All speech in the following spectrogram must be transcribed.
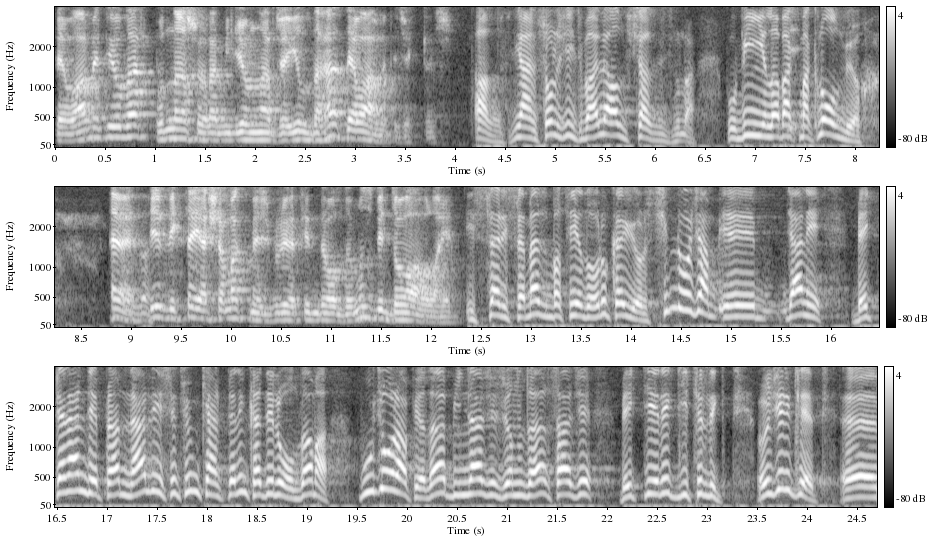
devam ediyorlar. Bundan sonra milyonlarca yıl daha devam edecekler. Anladım. Yani sonuç itibariyle alışacağız biz buna. Bu bin yıla bakmakla olmuyor. Evet, birlikte yaşamak mecburiyetinde olduğumuz bir doğa olayı. İster istemez batıya doğru kayıyoruz. Şimdi hocam e, yani beklenen deprem neredeyse tüm kentlerin kaderi oldu ama bu coğrafyada binlerce canı da sadece bekleyerek yitirdik. Öncelikle e,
